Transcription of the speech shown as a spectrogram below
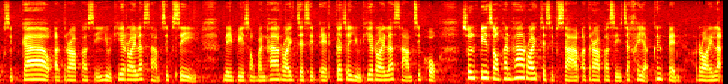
2569 อัตราภาษีอยู่ที่ร้อยละ 34 ในปี 2571 ก็จะอยู่ที่ร้อยละ 36 ส่วนปี 2573 อัตราภาษีจะขยับขึ้นเป็นร้อยละ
